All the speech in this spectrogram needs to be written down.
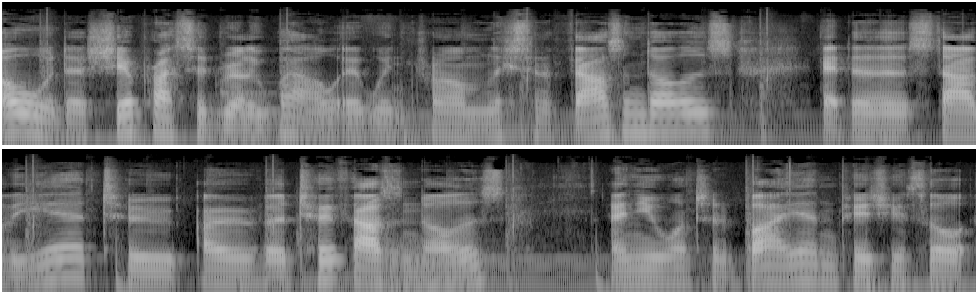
oh, the share price did really well. It went from less than a thousand dollars at the start of the year to over two thousand dollars, and you wanted to buy in because you thought,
